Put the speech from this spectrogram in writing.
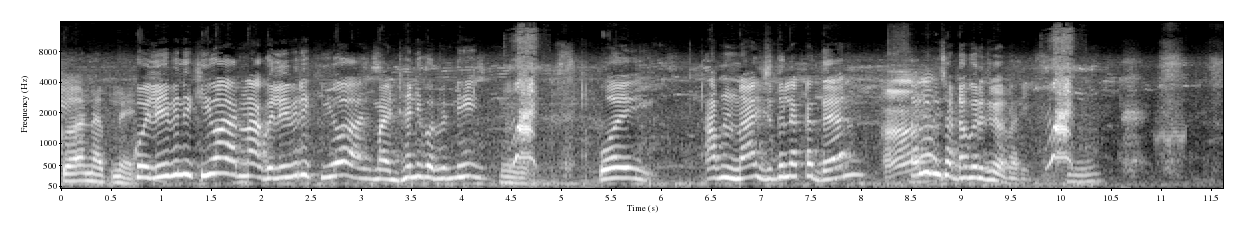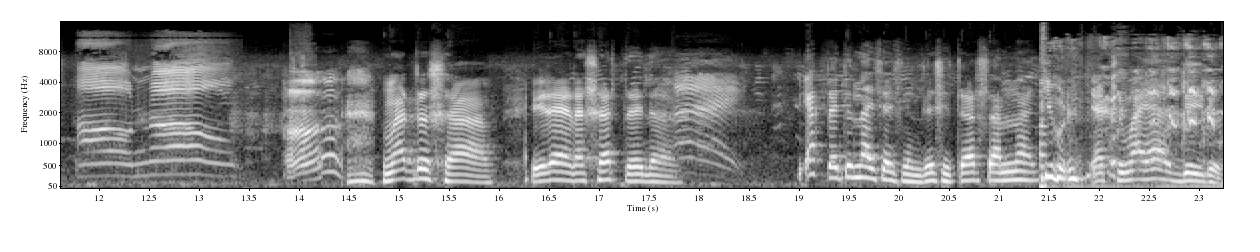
কন আপনি? কইলেই বিনি কি হয় আর না কইলেই বিনি কি হয়? মাইন্ডানি করবেন নি ওই আপনি নাই যদি একটা দেন তাহলে বিচারটা করে দিবার পারি। মাত্র সাপ এরা একটাই তো নাই চাইছেন যে সেটা আর চান নাই। এক সময় আর দিয়ে দেব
